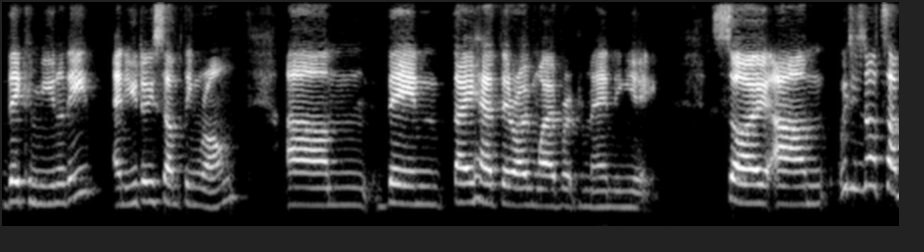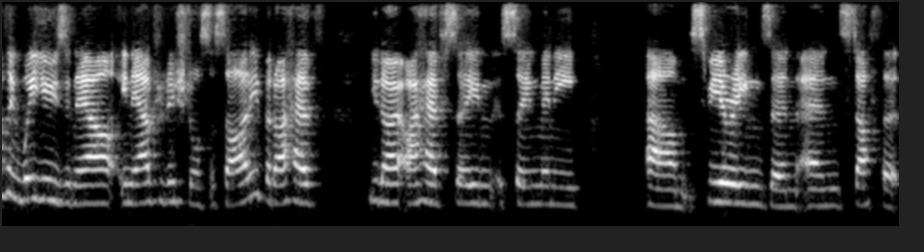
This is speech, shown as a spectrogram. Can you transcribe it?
their community and you do something wrong, um, then they have their own way of reprimanding you. So, um, which is not something we use in our in our traditional society, but I have, you know, I have seen seen many um, spearings and and stuff that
